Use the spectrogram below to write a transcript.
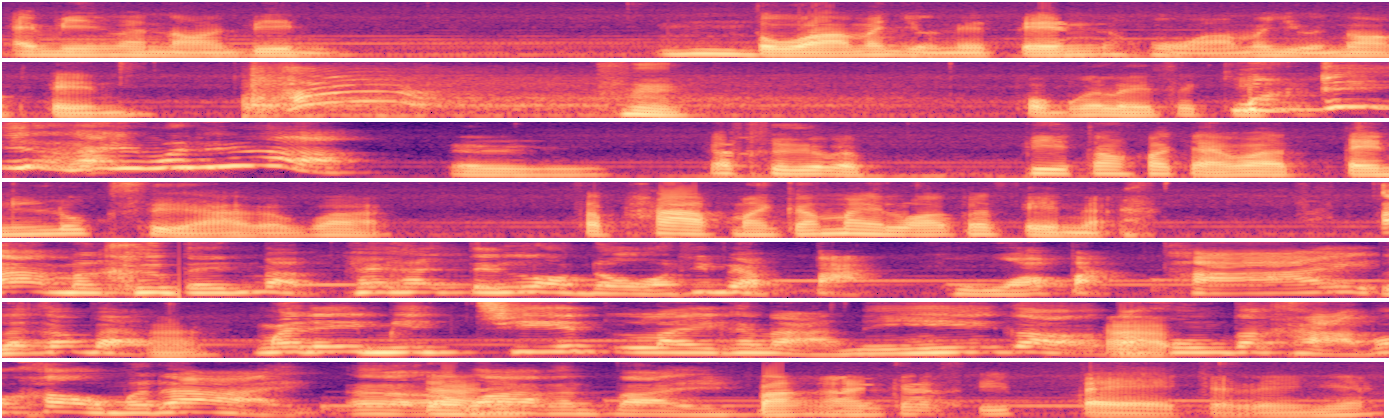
ไอ้มินมันนอนดิ้นอืมตัวมันอยู่ในเต็นท์หัวมันอยู่นอกเต็นท์ผมก็เลยสะกิมึดงดิ้นยังไงวะเนี่ยเออก็คือแบบพี่ต้องเข้าใจว่าเต็นท์ลูกเสือแบบว่า สภาพมันก็ไม่ร้อยเปอร์เซ็นต์อะอะมันคือเต็นท์แบบคล้ายๆเต็นท์รอดอที่แบบปักหัวปักท้าย แล้วก็แบบฮะไม่ได้มิดชิดอะไรขนาดนี้ก็ครัตะบคงตะขาบก็เข้ามาได้ เออใช่ว่ากันไป บางอันก็คลิปแตกอะไรเงี้ย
